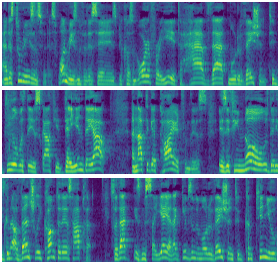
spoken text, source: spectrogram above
And there's two reasons for this. One reason for this is because in order for a Yid to have that motivation to deal with the Iskafia day in, day out, and not to get tired from this, is if he knows that he's going to eventually come to this Hapcha. So that is Messiah. That gives him the motivation to continue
